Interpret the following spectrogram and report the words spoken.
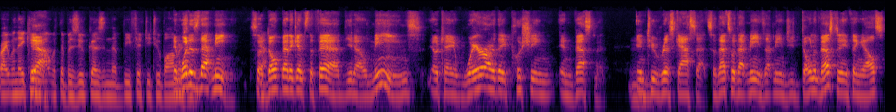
Right when they came yeah. out with the bazookas and the B fifty two bombers. And what does that mean? So yeah. don't bet against the Fed. You know, means okay, where are they pushing investment mm-hmm. into risk assets? So that's what that means. That means you don't invest in anything else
